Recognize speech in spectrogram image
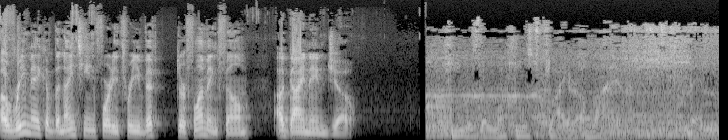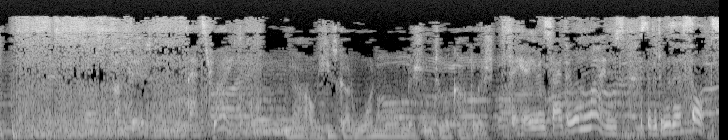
a remake of the 1943 Victor Fleming film A Guy Named Joe. He was the luckiest flyer alive. Then. I'm dead. That's right. Now he's got one more mission to accomplish. They hear you inside their own minds, as if it were their thoughts.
